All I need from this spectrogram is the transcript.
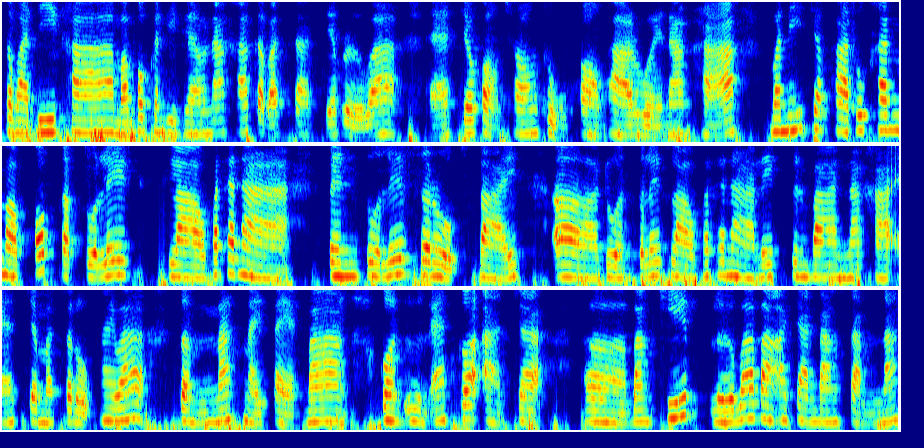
สวัสดีค่ะ มาพบกันอีกแล้วนะคะ กับอาจารย์เจี๊ยบหรือว่าแอดเจ้าของช่องถุงทองพารวยนะคะ วันนี้จะพาทุกท่านมาพบกับตัวเลขลาวพัฒนา เป็นตัวเลขสรุปสายด่วนตัวเลขลาวพัฒนาเลขขึ้นบ้านนะคะ แอดจะมาสรุปให้ว่าสำนักไหนแตกบ้าง ก่อนอื่นแอดก็อาจจะ บางคลิปหรือว่าบางอาจารย์บางสำนัก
